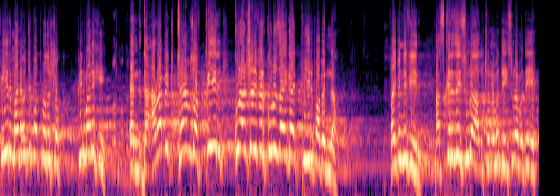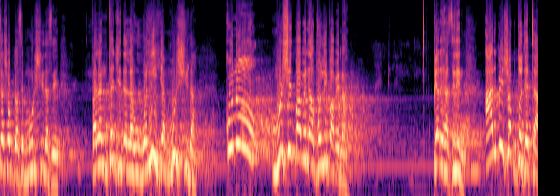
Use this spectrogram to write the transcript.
पीर माने হচ্ছে পথ প্রদর্শক পীর মানে কি and the Arabic terms of পীর কোরআন শরীফের কোন জায়গায় পীর পাবেন না পাইবেন নি আজকের যে সূরা আলোচনার মধ্যে, এই সূরার মধ্যে একটা শব্দ আছে, মুর্শিদ আছে। ফালান তাজিদ ওয়ালিয়া মুর্শিদা। কোন মুর্শিদ পাবে না বলি পাবে না। প্যারে হাজিরিন, আরবি শব্দ যেটা,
